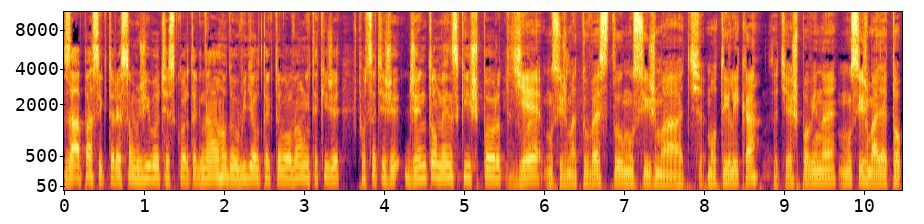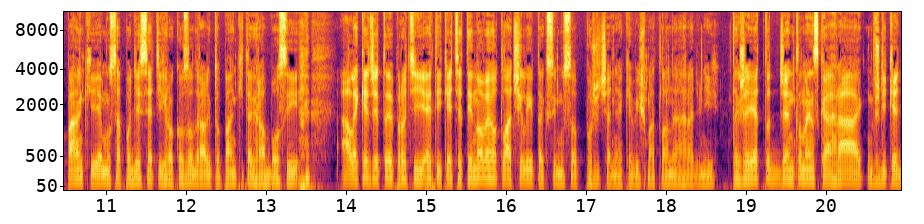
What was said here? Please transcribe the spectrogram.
zápasy, ktoré som v živote skôr tak náhodou videl, tak to bol veľmi taký, že v podstate, že gentlemanský šport. Je, musíš mať tú vestu, musíš mať motýlika, to je tiež povinné. Musíš mať aj topánky, jemu sa po desiatich rokoch zodrali topánky, tak hral bosy. Ale keďže to je proti etikete, tie nové ho tlačili, tak si musel požičať nejaké vyšmatlané a hrať v nich. Takže je to gentlemanská hra, vždy keď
